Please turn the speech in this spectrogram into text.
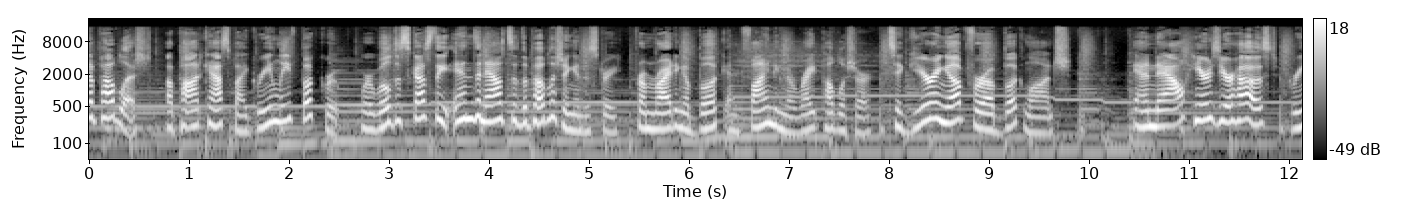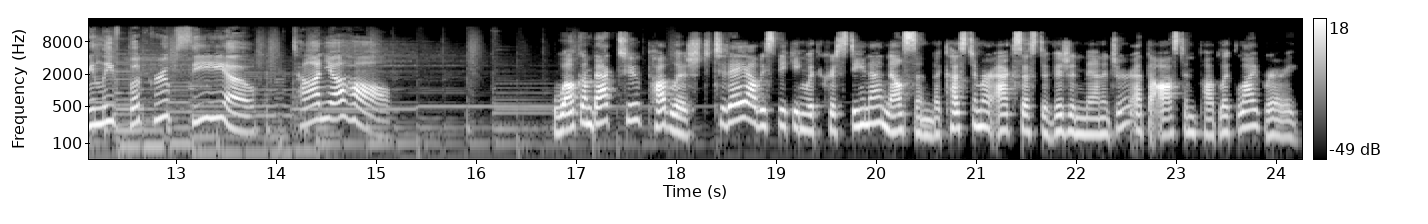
to Published, a podcast by Greenleaf Book Group, where we'll discuss the ins and outs of the publishing industry, from writing a book and finding the right publisher to gearing up for a book launch. And now, here's your host, Greenleaf Book Group CEO, Tanya Hall. Welcome back to Published. Today I'll be speaking with Christina Nelson, the Customer Access Division Manager at the Austin Public Library.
